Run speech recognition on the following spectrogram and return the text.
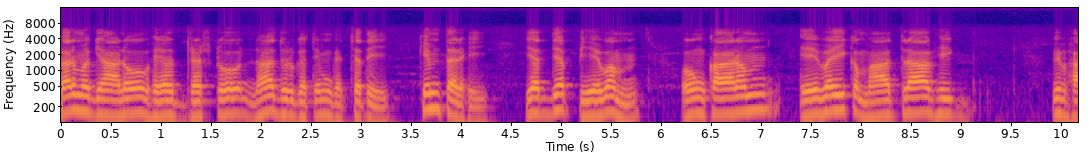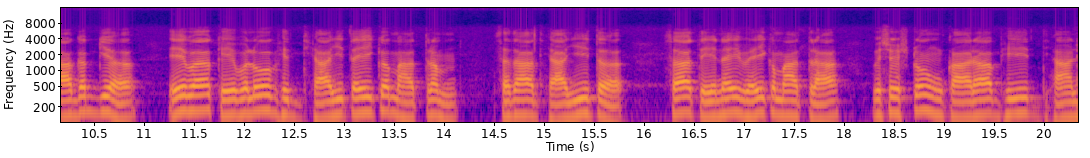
कर्म ज्ञानो भयभ्रष्टो न दुर्गति गच्छति। किम तरहि? यद्यप्येवं ओंकारम एवैकमात्राभि विभागज्ञ एव केवलोभिध्यायितैकमात्र सदा ध्यायीत स तेनैवैकमात्रा विशिष्टोंकाराभिध्यान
